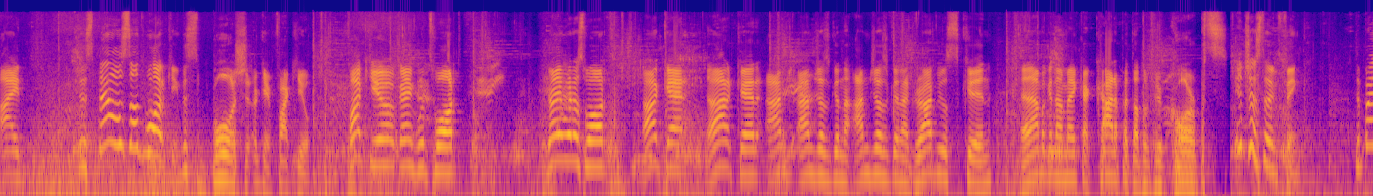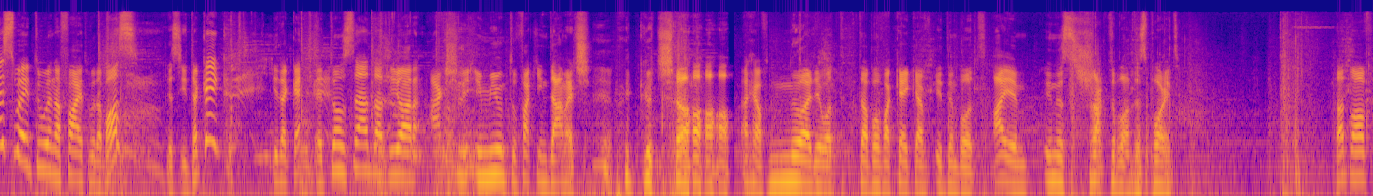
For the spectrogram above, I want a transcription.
I... The spell is not working. This is bullshit. Okay, fuck you. Fuck you. Going with sword. Going with a sword. Okay, okay. I'm, I'm just gonna, I'm just gonna grab your skin and I'm gonna make a carpet out of your corpse. Interesting thing. The best way to win a fight with a boss is eat a cake. Eat a cake. It turns out that you are actually immune to fucking damage. Good job. I have no idea what type of a cake I've eaten, but I am indestructible at this point. Don't move.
